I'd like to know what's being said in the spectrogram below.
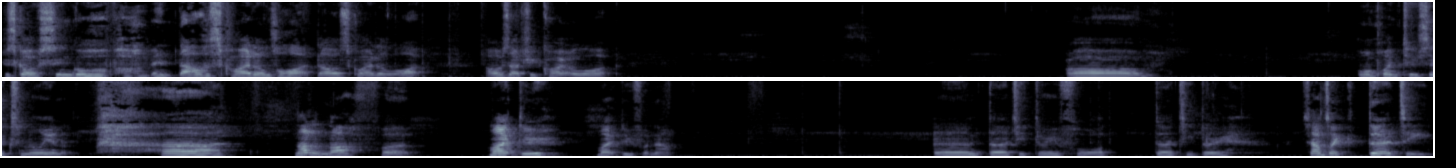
Just go single apartment. That was quite a lot. That was quite a lot. That was actually quite a lot. Um, 1.26 million. Uh, not enough, but might do. Might do for now. And 33 floor, 33. Sounds like 30.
